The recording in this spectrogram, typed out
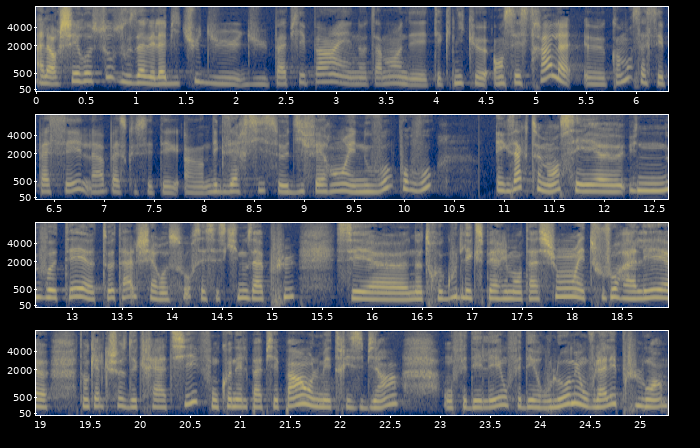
Alors, chez Ressources, vous avez l'habitude du, papier peint et notamment des techniques euh, ancestrales. Euh, comment ça s'est passé là? Parce que c'était un exercice différent et nouveau pour vous? Exactement, c'est euh, une nouveauté euh, totale chez Ressources et c'est ce qui nous a plu. C'est euh, notre goût de l'expérimentation et toujours aller dans quelque chose de créatif. On connaît le papier peint, on le maîtrise bien, on fait des laits, on fait des rouleaux, mais on voulait aller plus loin.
